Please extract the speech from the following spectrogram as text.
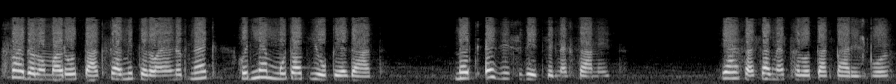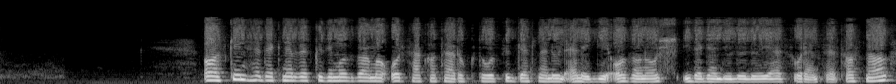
Fájdalommal rótták fel Mitterrand elnöknek, hogy nem mutat jó példát, mert ez is védségnek számít. Jászás Ágnest hallották Párizsból. A skinheadek nemzetközi mozgalma országhatároktól függetlenül eléggé azonos idegengyűlölő jelszórendszert használ,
